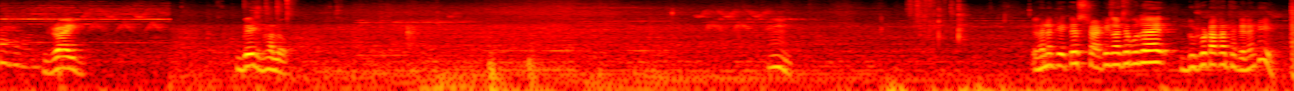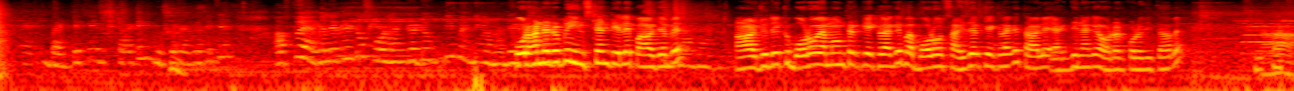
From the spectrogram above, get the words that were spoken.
হ্যাঁ হ্যাঁ হ্যাঁ ড্রাইড বেশ ভালো। হুম। এখানে কেকের স্টার্টিং আছে বোধ হয় দুশো টাকা থেকে নাকি ফোর হান্ড্রেড অব্দি ইনস্ট্যান্ট এলে পাওয়া যাবে। হ্যাঁ, হ্যাঁ, আর যদি একটু বড় অ্যামাউন্টের কেক লাগে বা বড় সাইজের কেক লাগে তাহলে একদিন আগে অর্ডার করে দিতে হবে। হ্যাঁ।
